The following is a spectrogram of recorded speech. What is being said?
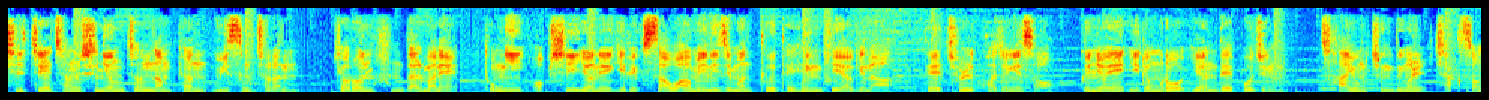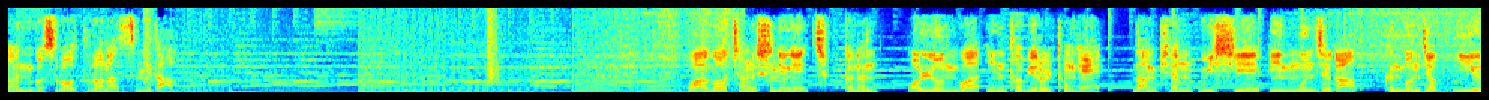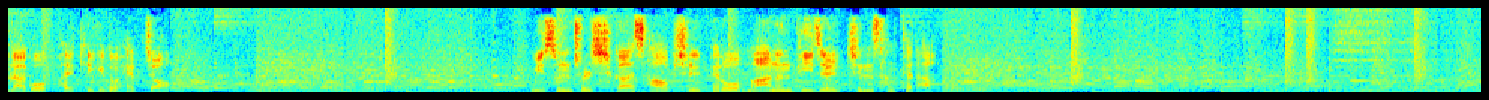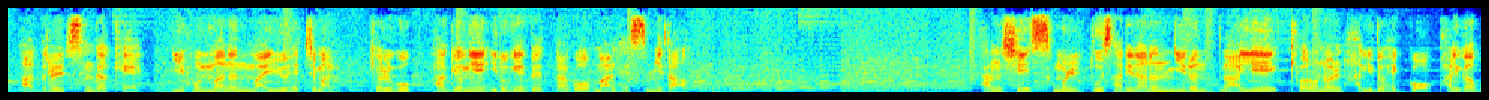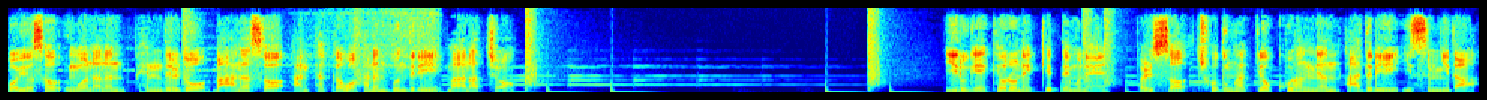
실제 장신영 전 남편 위승철은 결혼 한 달 만에 동의 없이 연예기획사와 매니지먼트 대행 계약이나 대출 과정에서 그녀의 이름으로 연대 보증, 사용증 등을 작성한 것으로 드러났습니다. 과거 장신영의 측근은 언론과 인터뷰를 통해 남편 위씨의 빈 문제가 근본적 이유라고 밝히기도 했죠. 위승철 씨가 사업 실패로 많은 빚을 진 상태다. 아들을 생각해 이혼만은 만류했지만 결국 파경에 이르게 됐다고 말했습니다. 당시 22살이라는 이른 나이에 결혼을 하기도 했고 밝아 보여서 응원하는 팬들도 많아서 안타까워하는 분들이 많았죠. 이르게 결혼했기 때문에 벌써 초등학교 고학년 아들이 있습니다.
